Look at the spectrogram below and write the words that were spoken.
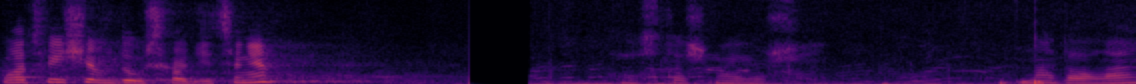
Łatwiej się w dół schodzi, co nie? Jesteśmy już na dole.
